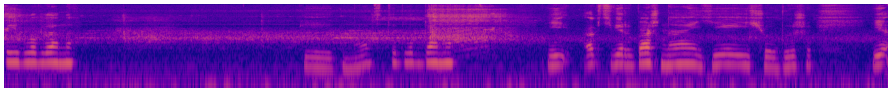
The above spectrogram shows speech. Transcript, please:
Четырнадцатый блок данных. Пятнадцатый блок данных. И активировать башню на Е еще выше. И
